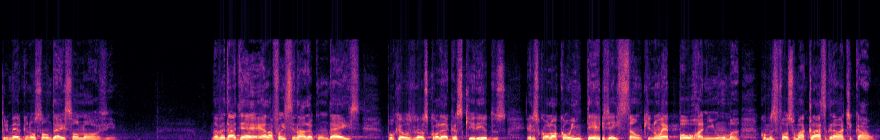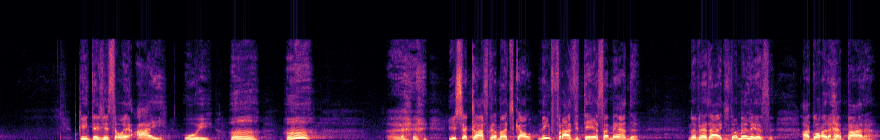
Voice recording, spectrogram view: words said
Primeiro que não são 10, são 9. Na verdade é, ela foi ensinada com 10, porque os meus colegas queridos, eles colocam interjeição, que não é porra nenhuma, como se fosse uma classe gramatical. Porque interjeição é ai, ui, hã, hã. É, isso é classe gramatical? Nem frase tem essa merda. Não é verdade? Então, beleza. Agora, repara.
